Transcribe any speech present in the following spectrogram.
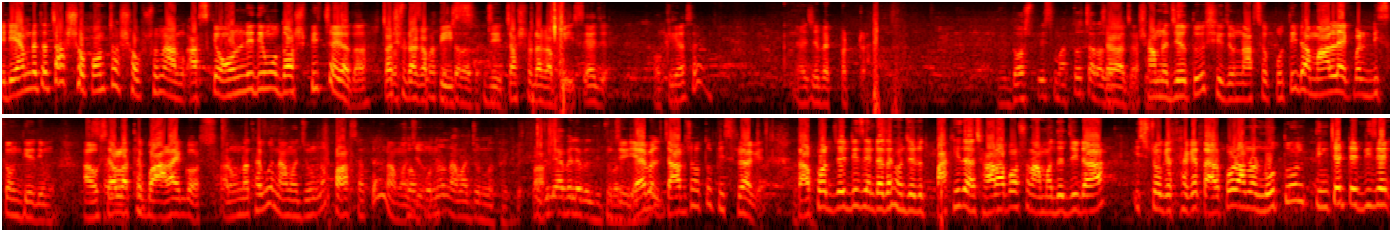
এটি আমরা তো চারশো পঞ্চাশ সবসময় আজকে অনলি দিব দশ পিস চাই দাদা। চারশো টাকা পিস জি চারশো টাকা পিস এই যে ঠিক আছে? এই যে ব্যাকপার্টটা দশ পিস মাত্র চার চার হাজার। হাজার সামনে যেহেতু জন্য আজকে প্রতিটা মালে একবার ডিসকাউন্ট দিয়ে দিব আর সেলোয়ার থাকবে আড়াই গজ। আর ওনা থাকবে নামাজ উন্না পাঁচ হাতে সম্পূর্ণ উন্না নামার জন্য থাকবে। এগুলো অ্যাভেলেবেল দিতে জি অ্যাভেল চার্জ হতো পিস লাগে। তারপর যে ডিজাইনটা দেখুন যে পাখিদা সারা বছর আমাদের যেটা স্টকে থাকে। তারপর আমরা নতুন তিন চারটে ডিজাইন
